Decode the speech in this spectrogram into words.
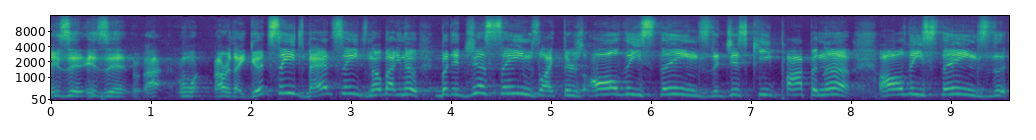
Is it, is it, are they good seeds, bad seeds? Nobody knows. But it just seems like there's all these things that just keep popping up, all these things that,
